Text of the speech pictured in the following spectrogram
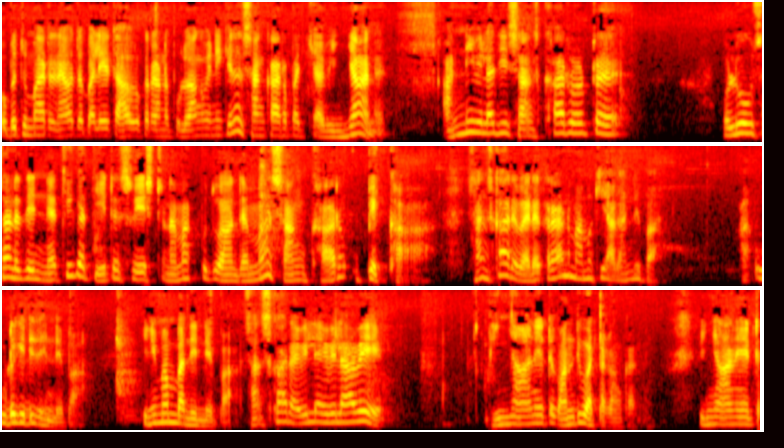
ඔබතුමාට නැවත බලයට ආවුරු කරන්න පුළුවන් වෙන්නේ කියලා සංකාරපච්ච විඥාන. අන්නේ වෙලාදී සංස්කාර වලට ඔළුව උසන්න දෙන්නේ නැති ගතියට ශ්‍රේෂ්ඨ නමක් බුදුහාම දැම්මා සංඛාර උපේක්ඛා. සංස්කාර වැඩ කරන්න මම කියාගන්න එපා. උඩගෙඩි දෙන්න එපා. ඉනිමම් බඳින්න එපා. සංස්කාර ඇවිල්ලා ඒ වෙලාවේ විඥාණයට වන්දි වට්ටකම් කරනවා. විඥාණයට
